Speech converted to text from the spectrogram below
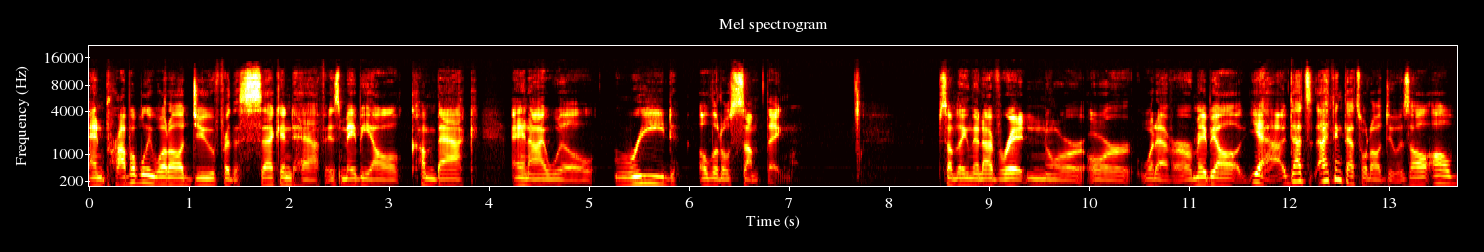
and probably what I'll do for the second half is maybe I'll come back and I will read a little something something that I've written or or whatever, or maybe I'll yeah that's I think that's what I'll do is I'll I'll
